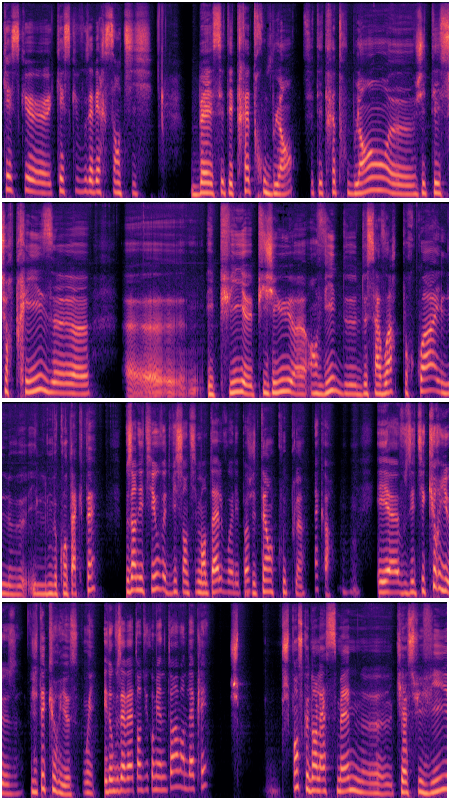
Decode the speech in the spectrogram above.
qu'est-ce que qu'est-ce que vous avez ressenti? Ben, c'était très troublant. C'était très troublant. euh, J'étais surprise. euh, euh, et puis, euh, puis j'ai eu euh, envie de, de savoir pourquoi il, il me contactait. Vous en étiez où votre vie sentimentale, vous à l'époque? J'étais en couple. D'accord. Et euh, vous étiez curieuse? J'étais curieuse, oui. Et donc, vous avez attendu combien de temps avant de l'appeler? Je pense que dans la semaine qui a suivi,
